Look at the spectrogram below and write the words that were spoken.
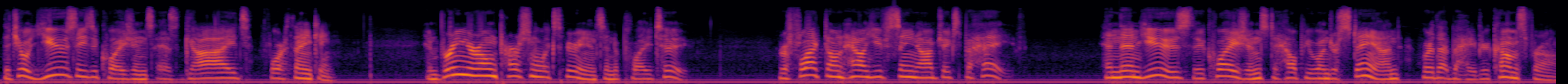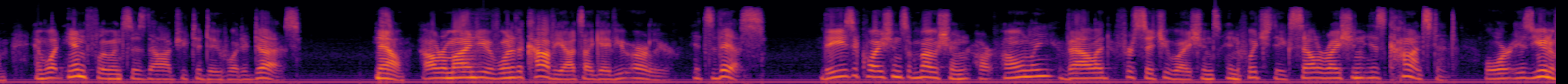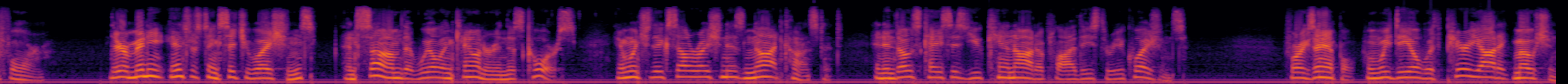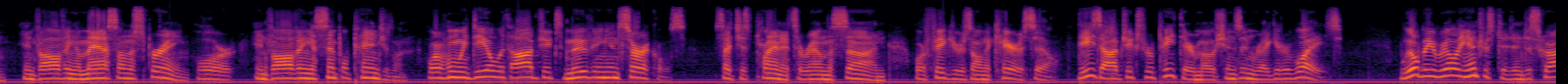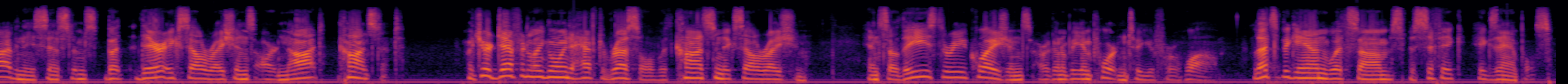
that you'll use these equations as guides for thinking. And bring your own personal experience into play too. Reflect on how you've seen objects behave, and then use the equations to help you understand where that behavior comes from and what influences the object to do what it does. Now, I'll remind you of one of the caveats I gave you earlier. It's this. These equations of motion are only valid for situations in which the acceleration is constant or is uniform. There are many interesting situations, and some that we'll encounter in this course, in which the acceleration is not constant, and in those cases you cannot apply these three equations. For example, when we deal with periodic motion involving a mass on a spring, or involving a simple pendulum, or when we deal with objects moving in circles, such as planets around the sun or figures on a carousel. These objects repeat their motions in regular ways. We'll be really interested in describing these systems, but their accelerations are not constant. But you're definitely going to have to wrestle with constant acceleration, and so these three equations are going to be important to you for a while. Let's begin with some specific examples.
